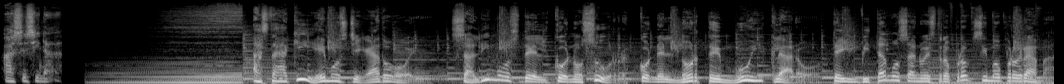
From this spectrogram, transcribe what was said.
asesinada. Hasta aquí hemos llegado hoy. Salimos del Cono Sur con el norte muy claro. Te invitamos a nuestro próximo programa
